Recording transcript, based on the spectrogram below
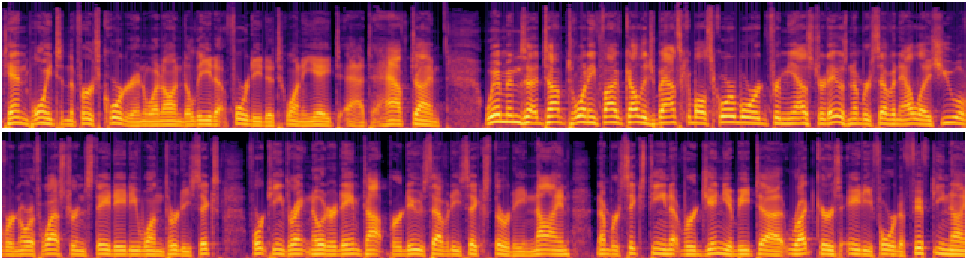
10 points in the first quarter and went on to lead at 40 to 28 at halftime. Women's uh, top 25 college basketball scoreboard from yesterday was number 7 LSU over Northwestern State 81 36. 14th ranked Notre Dame top Purdue 76 39. Number 16 Virginia beat uh, Rutgers 84 to 59.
